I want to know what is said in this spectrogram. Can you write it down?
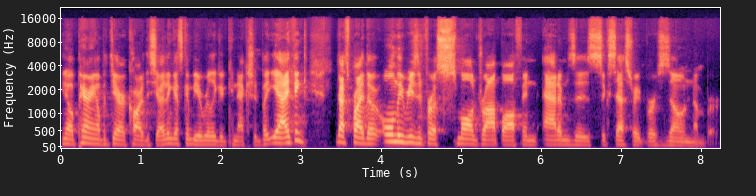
you know, pairing up with Derek Carr this year. I think that's going to be a really good connection. But yeah, I think that's probably the only reason for a small drop off in Adams's success rate versus zone number.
